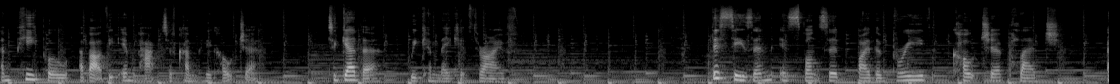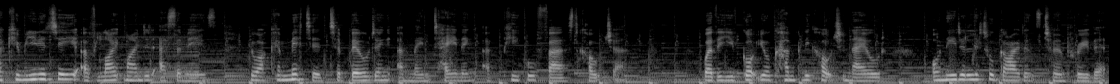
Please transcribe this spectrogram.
and people about the impact of company culture. Together, we can make it thrive. This season is sponsored by the Breathe Culture Pledge, a community of like minded SMEs who are committed to building and maintaining a people first culture. Whether you've got your company culture nailed or need a little guidance to improve it,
